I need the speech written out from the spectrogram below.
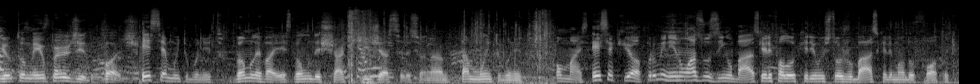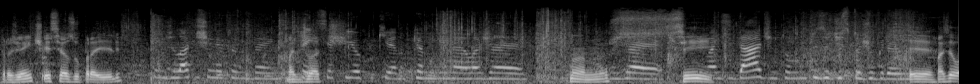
e eu tô meio perdido. Pode. Esse é muito bonito. Vamos levar esse. Vamos deixar Esse aqui é já bonito. selecionado. Tá muito bonito. Vamos mais. Esse aqui, ó, pro menino, um azulzinho básico. Ele falou que queria um estojo básico, ele mandou foto aqui pra gente. Esse azul pra ele. Tem de latinha também. Mas tem esse aqui, o pequeno, porque a menina, ela já é, Mano, não já é sei. mais idade, então não precisa de estojo grande. É, mas eu,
